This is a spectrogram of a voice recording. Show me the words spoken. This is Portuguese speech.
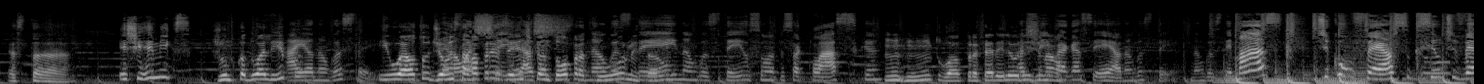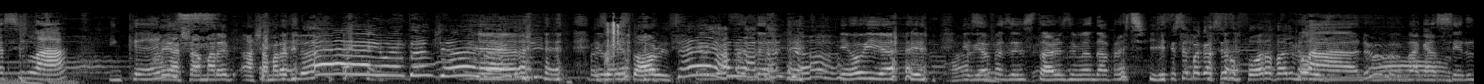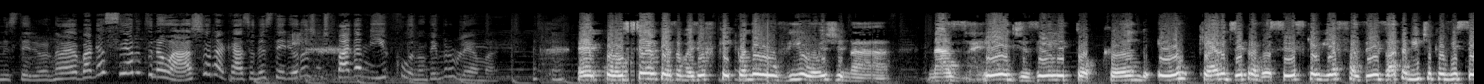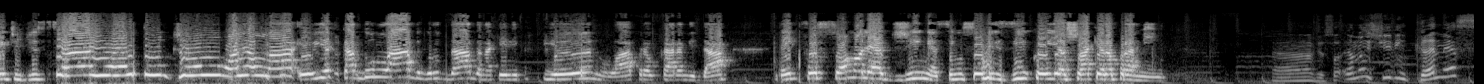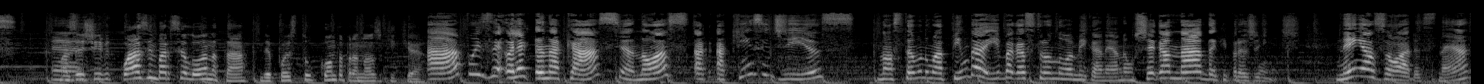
esta este remix junto com a Dua Lipa. Ah, eu não gostei. E o Elton John não estava achei, presente, cantou pra não turma, gostei, então. Não gostei, eu sou uma pessoa clássica. Uhum, tu prefere ele original. Achei bagaceiro, é, não gostei, não gostei. Mas, te confesso que se eu tivesse lá em Cannes. Aí achar, marav achar maravilhoso. Ei, o Elton John! É. Fazer stories. Ei, olha o Elton John! Eu ia, eu, ah, eu ia fazer stories e mandar pra ti. Porque ser bagaceiro fora vale claro, mais. Claro, bagaceiro no exterior. Não é bagaceiro, tu não acha, na casa? No exterior a gente paga mico, não tem problema. É, com certeza, mas eu fiquei, quando eu ouvi hoje na, nas redes, ele tocando. Eu quero dizer para vocês que eu ia fazer exatamente o que o Vicente disse. Ai, o Elton John, olha lá. Eu ia ficar do lado, grudada naquele piano lá para o cara me dar. Nem que fosse só uma olhadinha, assim, um sorrisinho que eu ia achar que era para mim. Ah, viu só? Eu não estive em Cannes, é. Mas eu estive quase em Barcelona, tá? Depois tu conta pra nós o que, que é. Ah, pois é. Olha, Ana Cássia, nós, há, há 15 dias, nós estamos numa pindaíba gastronômica, né? Não chega nada aqui pra gente. Nem as horas, né?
